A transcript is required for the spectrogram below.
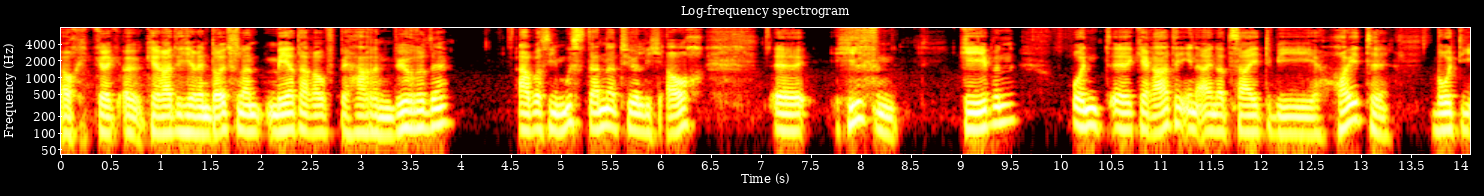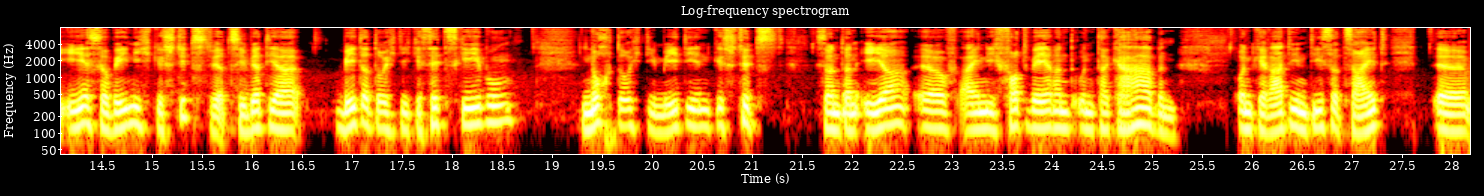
auch äh, gerade hier in Deutschland mehr darauf beharren würde. Aber sie muss dann natürlich auch äh, Hilfen geben. Und äh, gerade in einer Zeit wie heute, wo die Ehe so wenig gestützt wird, sie wird ja weder durch die Gesetzgebung noch durch die Medien gestützt sondern eher äh, eigentlich fortwährend untergraben. Und gerade in dieser Zeit äh,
